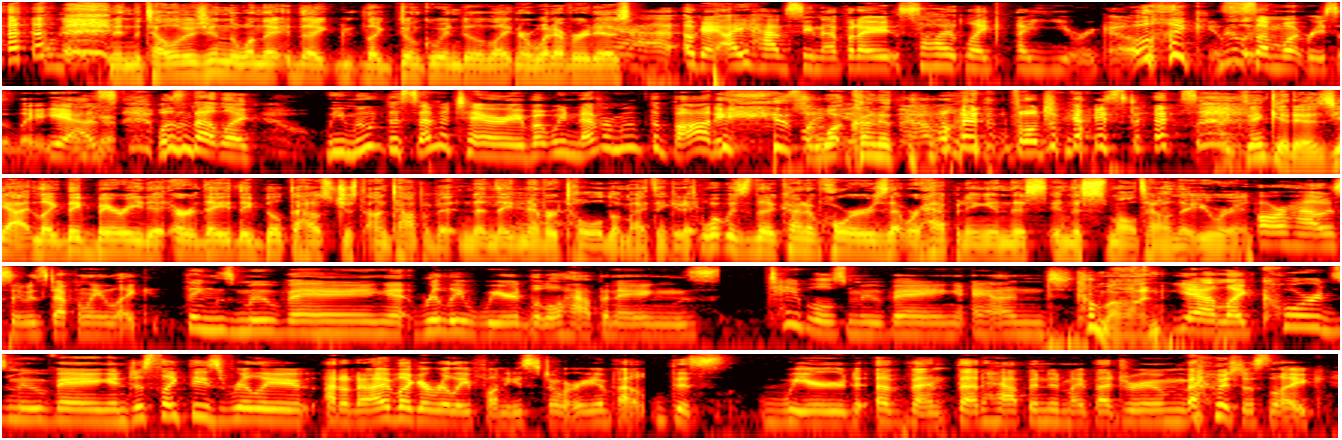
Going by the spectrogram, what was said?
In the television, the one that like like don't go into the light or whatever it is. Yeah. Okay, I have seen that, but I saw it like a year ago, like somewhat recently. Yes. Wasn't that like we moved the cemetery, but we never moved the bodies? So what kind of- that what Poltergeist is? I think it is. Yeah, like they buried it or they they built the house just on top of it and then they never told them, I think it is. What was the kind of horrors that were happening in this in this small town that you were in? Our house, it was definitely like things moving, really weird little happenings, tables moving, and Come on. Yeah, like cords moving and just like these really, I don't know, I have like a really funny story about this weird event that happened in my bedroom that was just like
